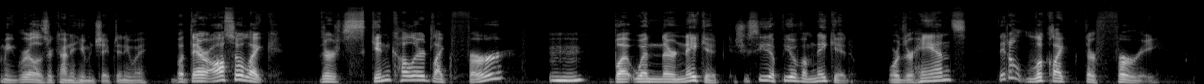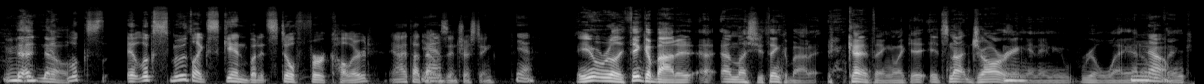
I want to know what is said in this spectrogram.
I mean, gorillas are kind of human shaped anyway. But they're also like they're skin colored like fur. Mm-hmm. But when they're naked, because you see a few of them naked, or their hands, they don't look like they're furry. no, It looks it looks smooth like skin, but it's still fur colored. And I thought that Yeah. was interesting. Yeah. And you don't really think about it uh, unless you think about it, kind of thing. Like it, it's not jarring in any real way. I don't No. think.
